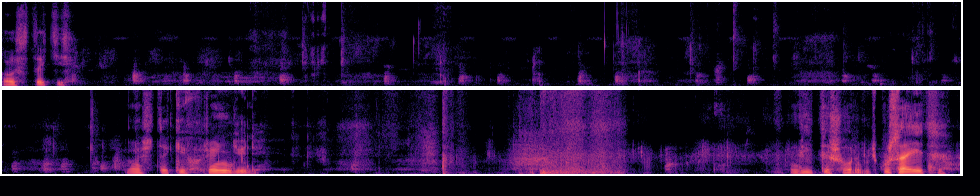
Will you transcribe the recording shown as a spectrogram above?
Ось такі. Ось такі хрюнділі. Видите, що робить? Кусається.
